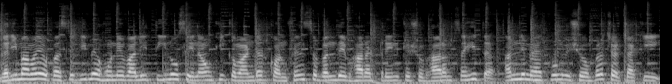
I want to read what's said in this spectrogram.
गरिमामय उपस्थिति में होने वाली तीनों सेनाओं की commander conference, Vande Bharat train के शुभारंभ सहित अन्य महत्वपूर्ण विषयों पर चर्चा की।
